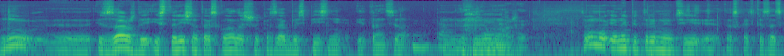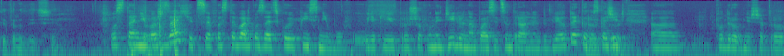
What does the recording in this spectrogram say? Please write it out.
Ну, е, і завжди історично так склалося, що козак без пісні і танцю Так, не може. Тому і ми підтримуємо ці, е, так сказати, козацькі традиції. Останній ваш захід це фестиваль козацької пісні був, у який пройшов у неділю на базі центральної бібліотеки. Так, Розкажіть е, подробніше про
